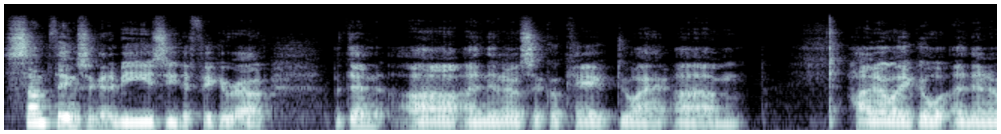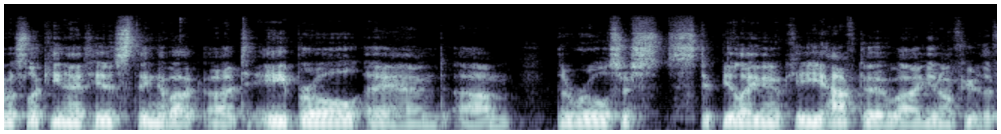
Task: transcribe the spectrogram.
some things are going to be easy to figure out but then uh, and then i was like okay do i um, how do i go and then i was looking at his thing about uh, to april and um, the rules are stipulating okay you have to uh, you know if you're the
